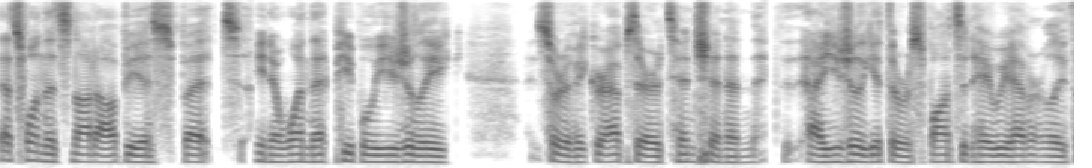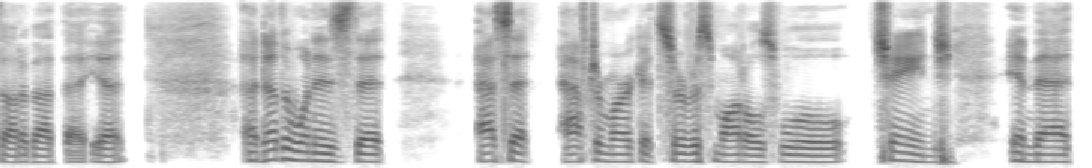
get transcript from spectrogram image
That's one that's not obvious, but you know, one that people usually sort of it grabs their attention and I usually get the response that hey, we haven't really thought about that yet. Another one is that asset aftermarket service models will change in that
